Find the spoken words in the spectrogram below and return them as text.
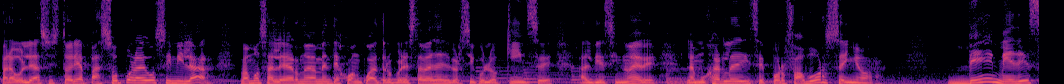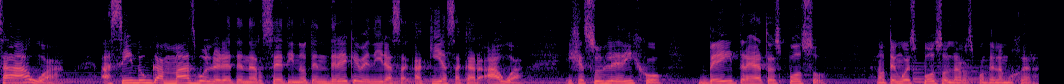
para volver a su historia, pasó por algo similar. Vamos a leer nuevamente Juan 4, pero esta vez del versículo 15 al 19. La mujer le dice, por favor, Señor, deme de esa agua. Así nunca más volveré a tener sed y no tendré que venir aquí a sacar agua. Y Jesús le dijo, ve y trae a tu esposo. No tengo esposo, le responde la mujer.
